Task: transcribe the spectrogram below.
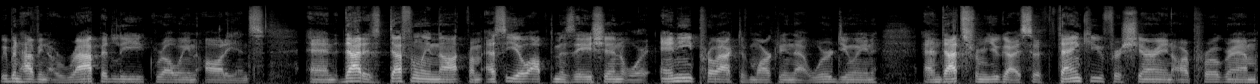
we've been having a rapidly growing audience. And that is definitely not from SEO optimization or any proactive marketing that we're doing. And that's from you guys. So thank you for sharing our program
